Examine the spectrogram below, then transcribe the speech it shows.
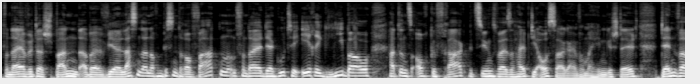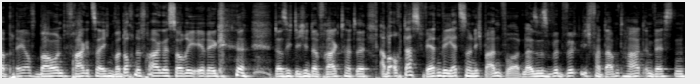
Von daher wird das spannend, aber wir lassen da noch ein bisschen drauf warten und von daher der gute Erik Liebau hat uns auch gefragt, beziehungsweise halb die Aussage einfach mal hingestellt. Denver Playoff Bound, Fragezeichen, war doch eine Frage, sorry Erik, dass ich dich hinterfragt hatte. Aber auch das werden wir jetzt noch nicht beantworten. Also es wird wirklich verdammt hart im Westen,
